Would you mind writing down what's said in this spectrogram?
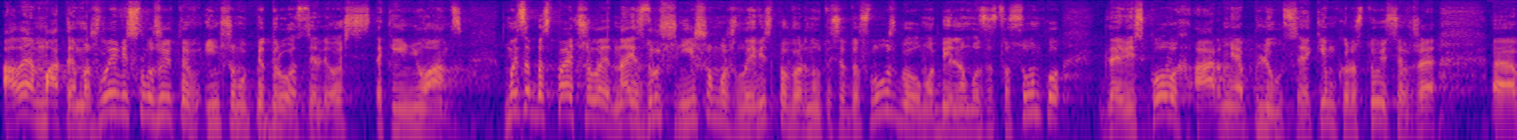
Але мати можливість служити в іншому підрозділі. Ось такий нюанс. Ми забезпечили найзручнішу можливість повернутися до служби у мобільному застосунку для військових Армія Плюс, яким користуються вже. Е,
